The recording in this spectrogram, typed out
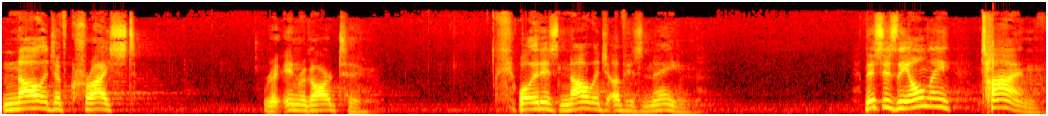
knowledge of Christ in regard to? Well, it is knowledge of his name. This is the only time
